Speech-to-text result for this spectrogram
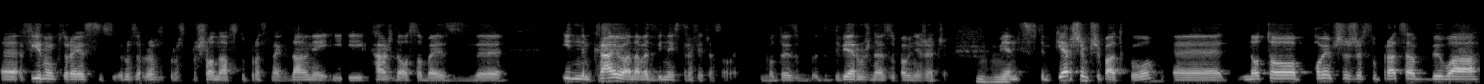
e, firmą, która jest rozproszona w 100% zdalnie i każda osoba jest w innym kraju, a nawet w innej strefie czasowej, bo to jest dwie różne zupełnie rzeczy. Mhm. Więc w tym pierwszym przypadku, e, no to powiem szczerze, że współpraca była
